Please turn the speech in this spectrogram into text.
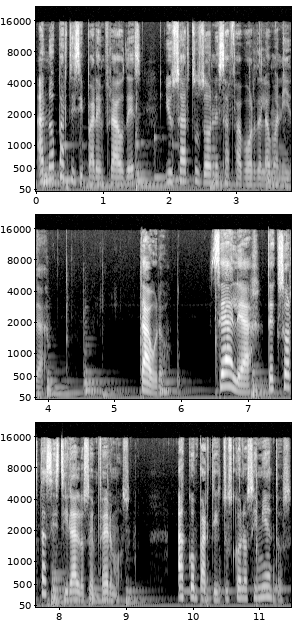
a no participar en fraudes y usar tus dones a favor de la humanidad. Tauro. Sea Leaj te exhorta a asistir a los enfermos, a compartir tus conocimientos,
